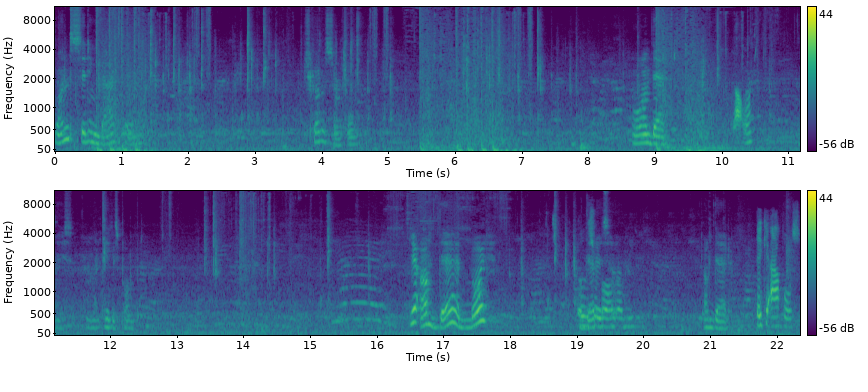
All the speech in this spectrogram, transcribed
One's sitting back there. Just go to circle. Oh, I'm dead. Got one. Nice. I'm gonna take his pump. Yeah, I'm dead, boy. The Dead circle as hell. already. I'm dead. Take your apples.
